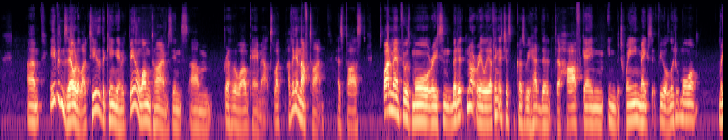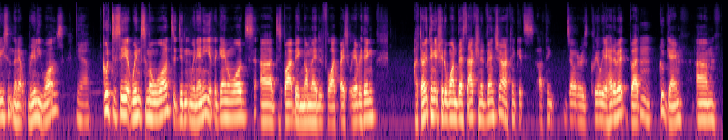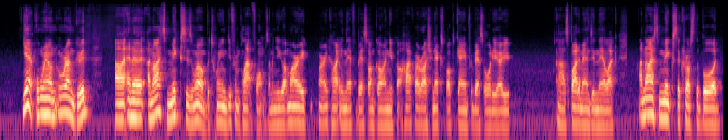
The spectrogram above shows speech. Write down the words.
Um, even Zelda, like Tears of the Kingdom, it's been a long time since um, Breath of the Wild came out. So like I think enough time has passed. Spider-Man feels more recent, but it's not really. I think it's just because we had the the half game in between makes it feel a little more recent than it really was. Yeah. Good to see it win some awards. It didn't win any at the Game Awards, uh, despite being nominated for like basically everything. I don't think it should have won Best Action Adventure. I think it's I think Zelda is clearly ahead of it, but Hmm. good game. Um, yeah, all around all around good, uh, and a, a nice mix as well between different platforms. I mean, you've got Mario Mario Kart in there for best ongoing. You've got Hi-Fi Rush and Xbox game for best audio. You, uh, Spider Man's in there, like a nice mix across the board.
